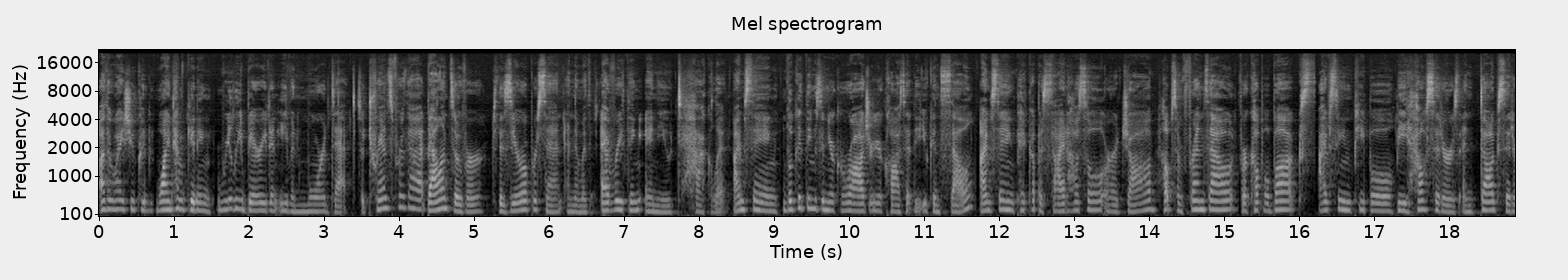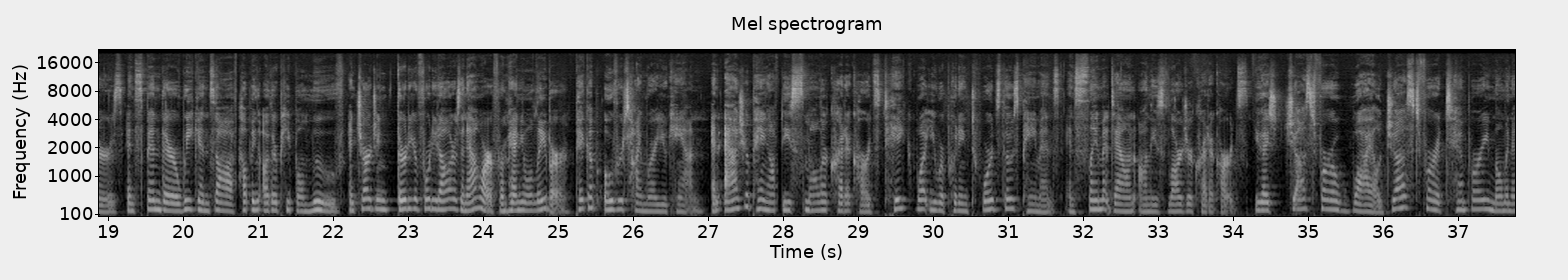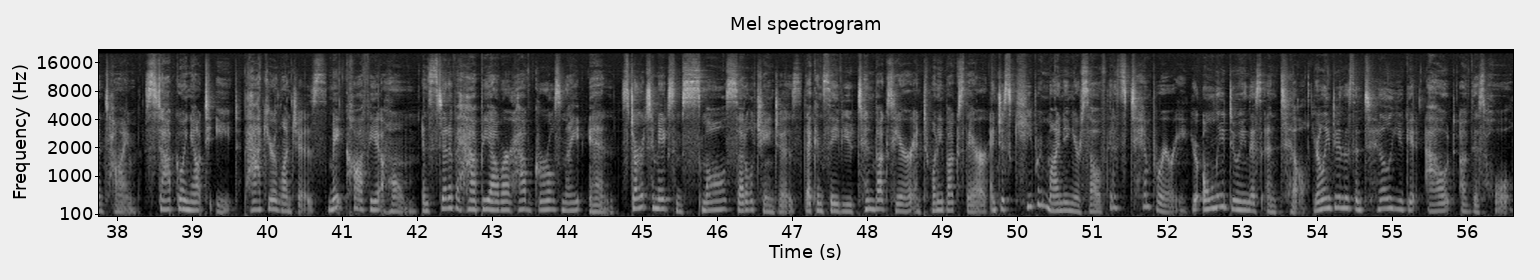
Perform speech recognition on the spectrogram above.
Otherwise, you could wind up getting really buried in even more debt. So transfer that balance over to the 0%, and then with everything in you, tackle it. I'm saying look at things in your garage or your closet that you can sell. I'm saying pick up a side hustle or a job, help some friends out for a couple bucks. I've seen people be house sitters and dog sitters and spend their weekends off helping other people move and charging 30 or 40 dollars an hour for manual labor. Pick up overtime where you can. And as you're paying off these smaller credit cards, take what you were putting towards those payments and slam it down on these larger credit cards. You guys, just for a while, just for a temporary moment in time, stop going out to eat, pack your lunches, make coffee at home. Instead of a happy hour, have girls' night in. Start to make some small, subtle changes that can save you 10 bucks here and 20 bucks there, and just keep reminding yourself that it's temporary. You're only doing this until. You're only doing this until you get out of this hole.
